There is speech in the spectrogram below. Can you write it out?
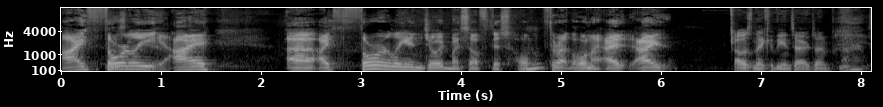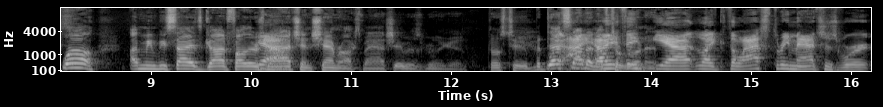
I thoroughly I uh, I thoroughly enjoyed myself this whole throughout the whole night. I I I was naked the entire time. Well, I mean, besides Godfather's Yeah. match and Shamrock's match, it was really good. Those two. But that's not I, enough I to think, ruin it. Yeah, like the last three matches were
